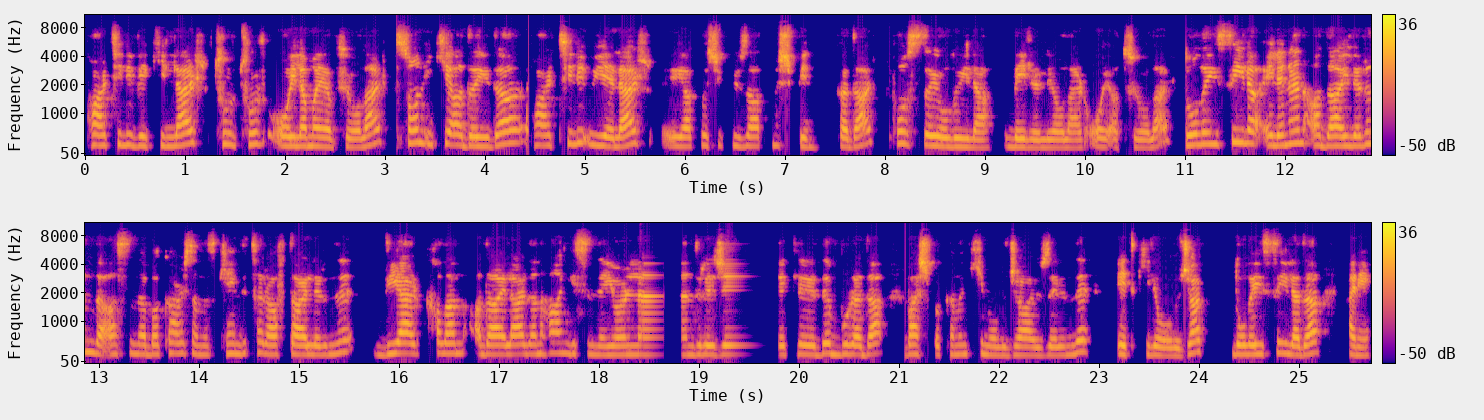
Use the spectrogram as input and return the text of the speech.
partili vekiller tur tur oylama yapıyorlar. Son iki adayı da partili üyeler e, yaklaşık 160 bin kadar posta yoluyla belirliyorlar, oy atıyorlar. Dolayısıyla elenen adayların da aslında bakarsanız kendi taraftarlarını diğer kalan adaylardan hangisine yönlendirecekleri de burada başbakanın kim olacağı üzerinde etkili olacak. Dolayısıyla da hani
